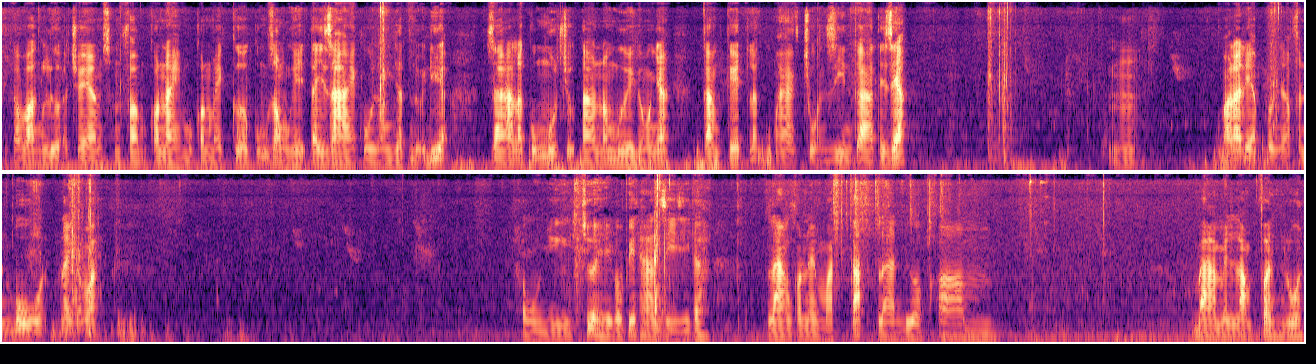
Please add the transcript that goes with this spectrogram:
thì các bác lựa cho em sản phẩm con này một con máy cưa cũng dòng hệ tay dài của dòng Nhật nội địa giá là cũng 1 triệu 850 các bác nhá. Cam kết là cũng hàng chuẩn zin từ ATZ ừ. quá là đẹp luôn nhá phần bù đây các bác. Hầu như chưa hề có vết hàn gì gì cả. Làm con này mặt cắt là được um, 35 phân luôn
